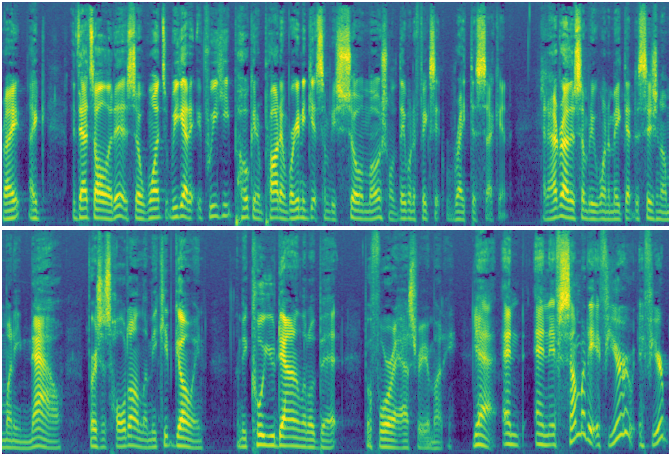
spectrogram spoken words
Right? Like, that's all it is. So once we got to, if we keep poking and prodding, we're going to get somebody so emotional that they want to fix it right this second. And I'd rather somebody want to make that decision on money now versus hold on, let me keep going. Let me cool you down a little bit before I ask for your money. Yeah, and and if somebody if you're if you're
